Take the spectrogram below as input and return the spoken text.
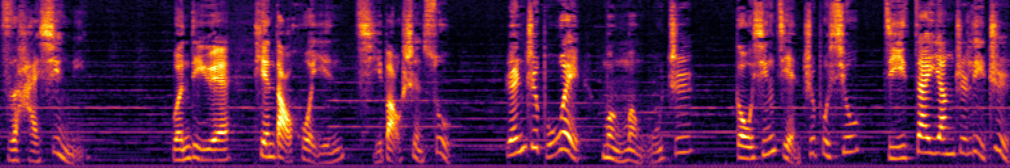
自害性命。文帝曰：“天道祸淫，其报甚速。人之不畏，梦梦无知；苟行俭之不修，即灾殃之立志。”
